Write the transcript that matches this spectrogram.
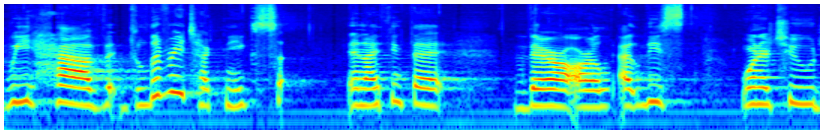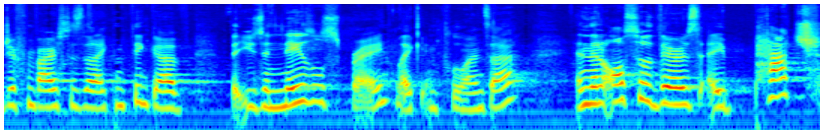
We have delivery techniques, and I think that there are at least one or two different viruses that I can think of that use a nasal spray, like influenza. And then also there's a patch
